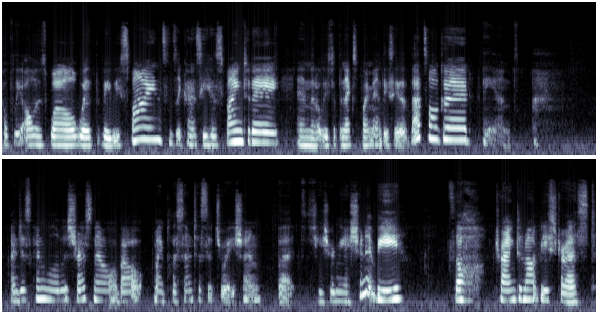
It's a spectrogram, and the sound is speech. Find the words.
Hopefully all is well with the baby's spine since I couldn't see his spine today. And then at least at the next appointment, they say that that's all good. And I'm just kind of a little bit stressed now about my placenta situation. But she assured me I shouldn't be. So trying to not be stressed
